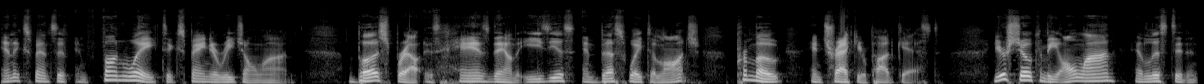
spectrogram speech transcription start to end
inexpensive, and fun way to expand your reach online. Buzzsprout is hands down the easiest and best way to launch, promote, and track your podcast. Your show can be online and listed in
